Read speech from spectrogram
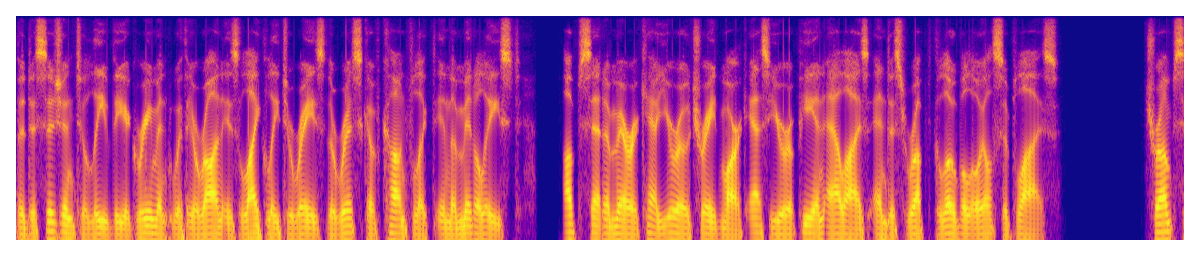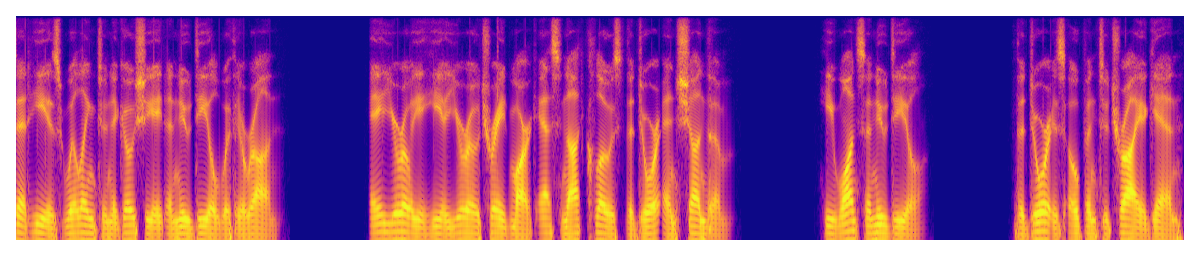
The decision to leave the agreement with Iran is likely to raise the risk of conflict in the Middle East, upset America Euro trademark S European allies and disrupt global oil supplies. Trump said he is willing to negotiate a new deal with Iran. A Euro he a Euro trademark S not closed the door and shunned them. He wants a new deal. The door is open to try again,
